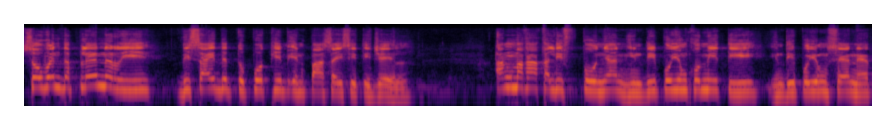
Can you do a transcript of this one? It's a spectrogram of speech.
So when the plenary decided to put him in Pasay City Jail, ang makakalift po niyan, hindi po yung committee, hindi po yung Senate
